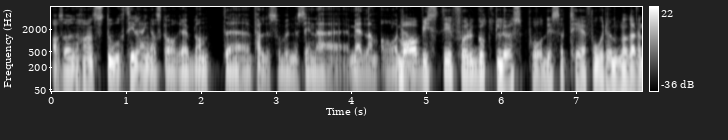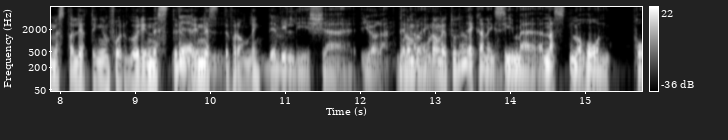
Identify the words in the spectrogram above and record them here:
altså har en stor tilhengerskare blant Fellesforbundet sine medlemmer. Hva hvis de får gått løs på disse TFO-rundene, der det meste av letingen foregår i neste runde, vil, i neste forhandling? Det vil de ikke gjøre. Hvordan, jeg, hvordan, vet du det? Det kan jeg si med, nesten med hånden på,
